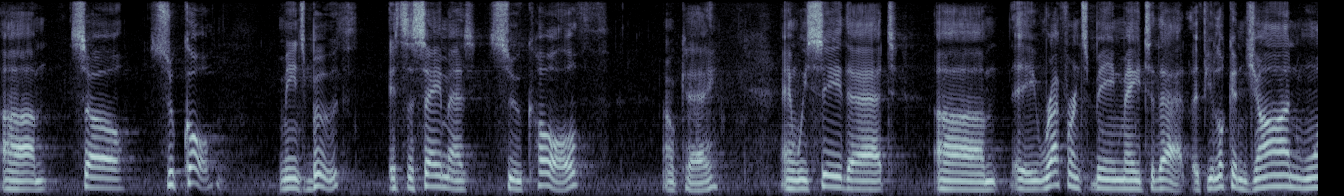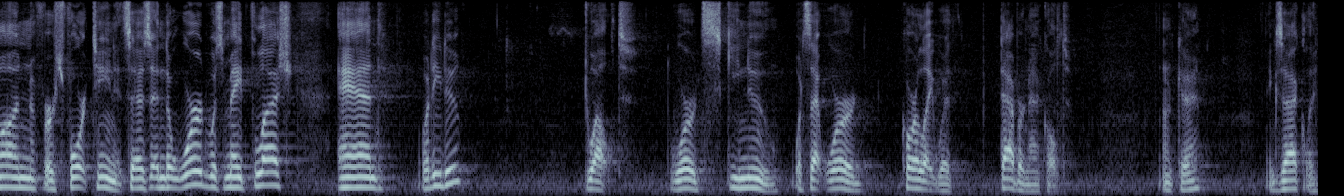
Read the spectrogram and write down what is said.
Um, so Sukkot means booth. It's the same as Sukkoth, okay? And we see that um, a reference being made to that. If you look in John 1, verse 14, it says, And the Word was made flesh, and what do you do? dwelt. The word skinu, what's that word correlate with? Tabernacled. Okay? Exactly.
